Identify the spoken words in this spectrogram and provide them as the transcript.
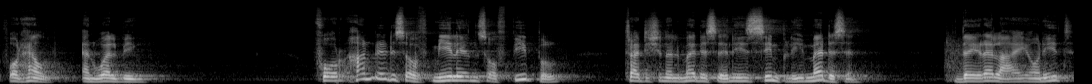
for health and well being. For hundreds of millions of people, traditional medicine is simply medicine. They rely on it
